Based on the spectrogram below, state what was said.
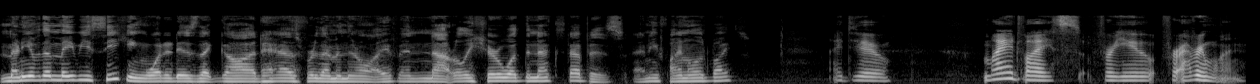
many of them may be seeking what it is that God has for them in their life and not really sure what the next step is? Any final advice? I do. My advice for you, for everyone,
